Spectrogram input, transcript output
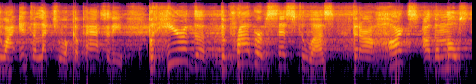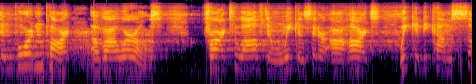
to our intellectual capacity. But here the, the proverb says to us that our hearts are the most important part of our worlds. Far too often, when we consider our hearts, we can become so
